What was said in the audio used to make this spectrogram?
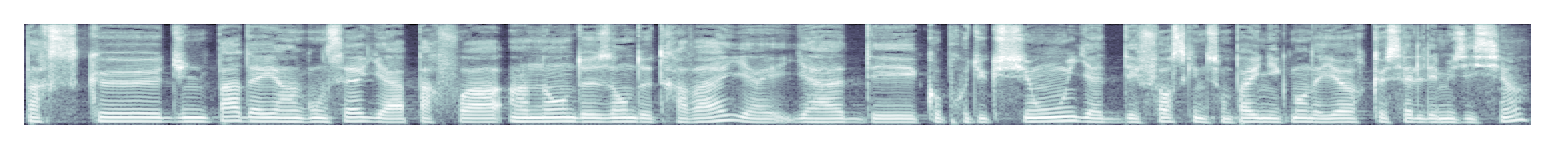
parce que d'une part derrière un concert, il y a parfois un an, deux ans de travail, il y a des coproductions, il y a des forces qui ne sont pas uniquement d'ailleurs que celles des musiciens,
